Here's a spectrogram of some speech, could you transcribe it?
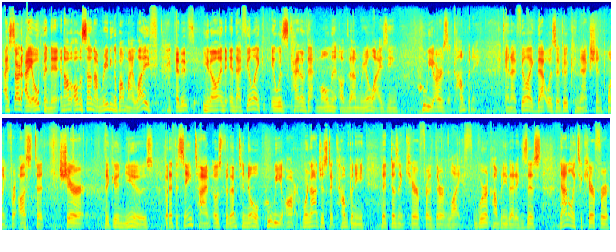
I started, I opened it, and I'm, all of a sudden I'm reading about my life, and it's you know, and and I feel like it was kind of that moment of them realizing who we are as a company." And I feel like that was a good connection point for us to share the good news, but at the same time, it was for them to know who we are. We're not just a company that doesn't care for their life. We're a company that exists not only to care for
